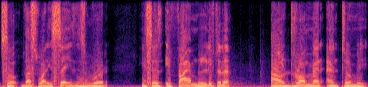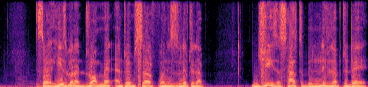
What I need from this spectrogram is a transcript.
So that's what he says in his word. He says, If I am lifted up, I'll draw men unto me. So he's going to draw men unto himself when he's lifted up. Jesus has to be lifted up today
